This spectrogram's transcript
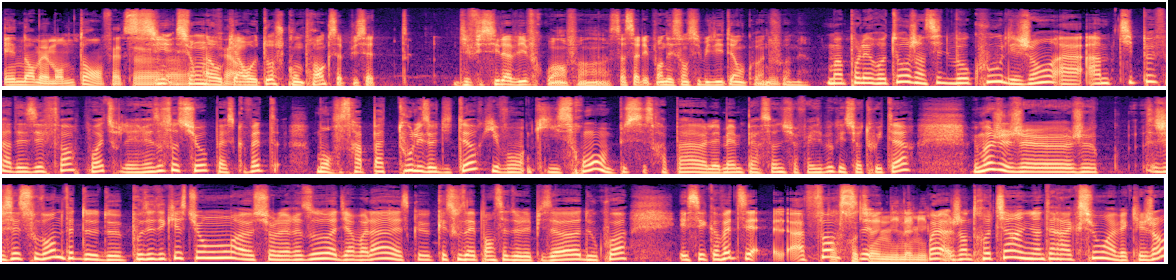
énormément de temps en fait. si, euh, si on n'a aucun retour, je comprends que ça puisse être difficile à vivre. Quoi. Enfin, ça, ça dépend des sensibilités encore une fois. Mais... Moi, pour les retours, j'incite beaucoup les gens à un petit peu faire des efforts pour être sur les réseaux sociaux, parce qu'en fait, bon, ce sera pas tous les auditeurs qui vont, qui y seront. En plus, ce sera pas les mêmes personnes sur Facebook et sur Twitter. Mais moi, je, je, je j'essaie souvent en fait de, de poser des questions euh, sur les réseaux, à dire voilà, est-ce que qu'est-ce que vous avez pensé de l'épisode ou quoi. Et c'est qu'en fait, c'est à force. Une dynamique. Voilà, j'entretiens une interaction avec les gens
